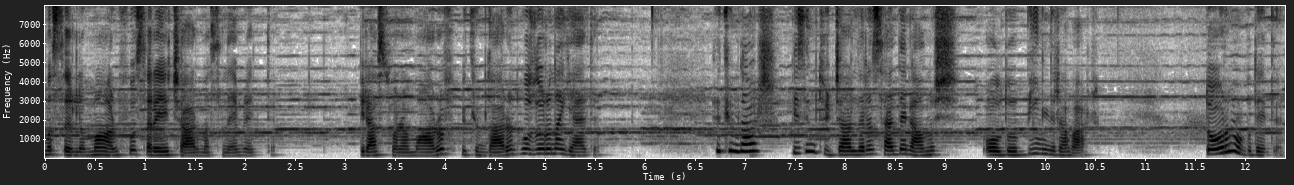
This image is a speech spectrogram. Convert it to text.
Mısırlı Maruf'u saraya çağırmasını emretti. Biraz sonra Maruf hükümdarın huzuruna geldi. Hükümdar bizim tüccarların senden almış olduğu bin lira var. Doğru mu bu dedi.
